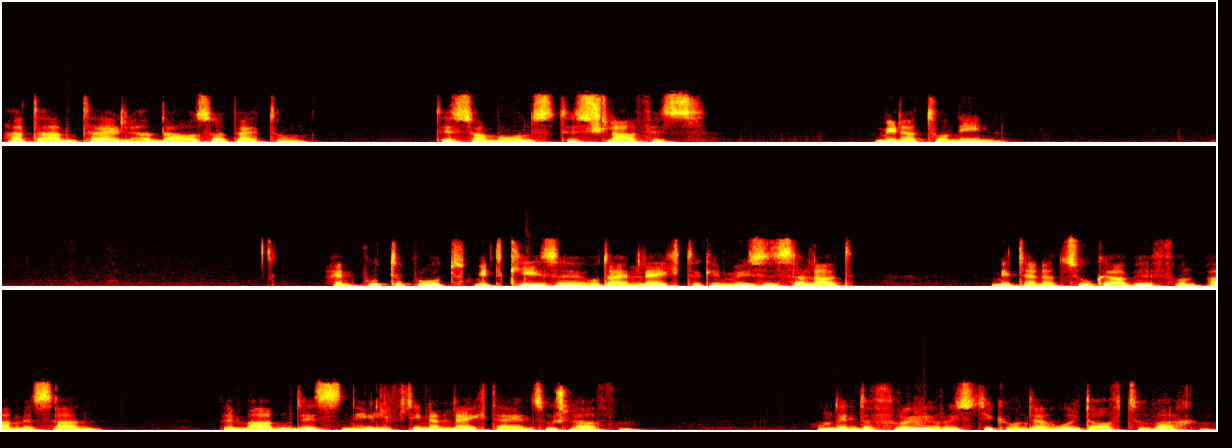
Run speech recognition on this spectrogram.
hat Anteil an der Ausarbeitung des Hormons des Schlafes Melatonin. Ein Butterbrot mit Käse oder ein leichter Gemüsesalat mit einer Zugabe von Parmesan beim Abendessen hilft Ihnen leichter einzuschlafen und in der Früh rüstig und erholt aufzuwachen.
